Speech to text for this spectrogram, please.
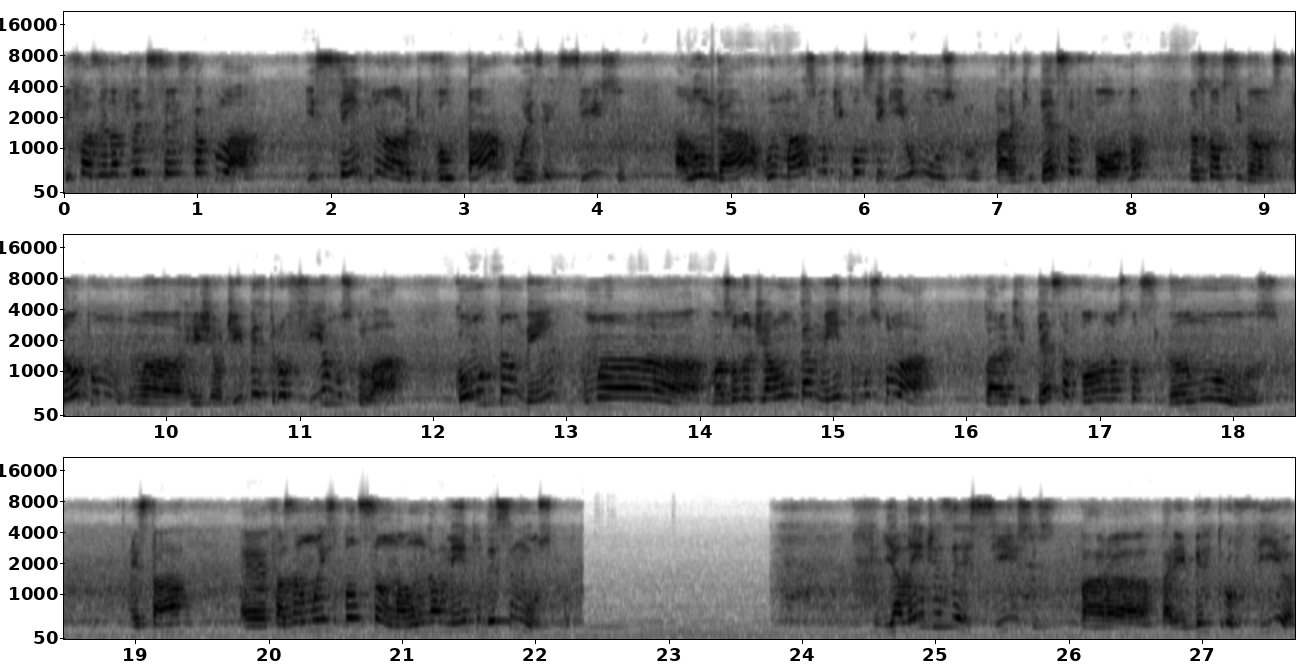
e fazendo a flexão escapular. E sempre na hora que voltar o exercício, alongar o máximo que conseguir o músculo, para que dessa forma nós consigamos tanto uma região de hipertrofia muscular, como também uma, uma zona de alongamento muscular, para que dessa forma nós consigamos estar é, fazendo uma expansão, um alongamento desse músculo. E além de exercícios para, para hipertrofia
